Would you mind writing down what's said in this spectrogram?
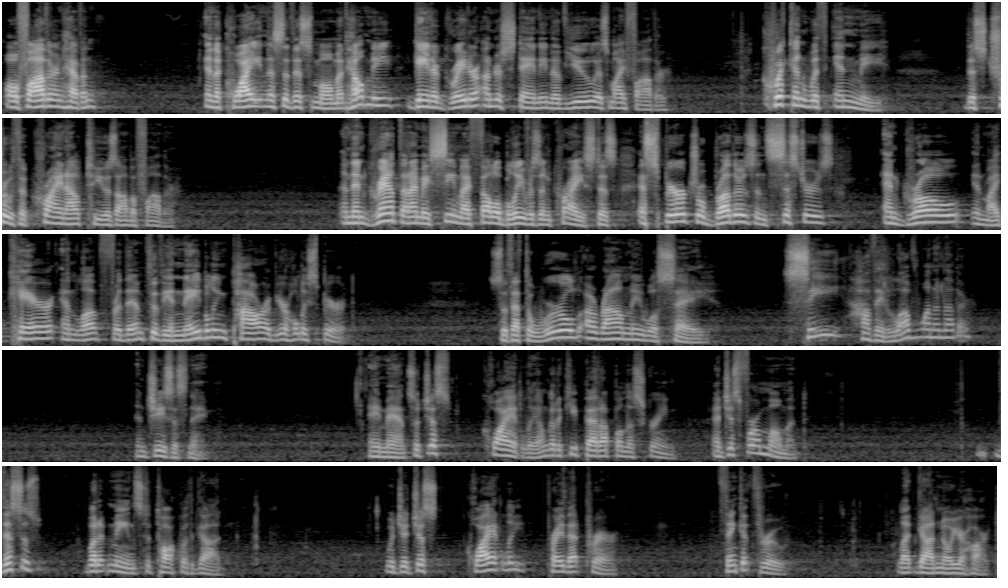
Oh, Father in heaven, in the quietness of this moment, help me gain a greater understanding of you as my Father. Quicken within me this truth of crying out to you as Abba Father. And then grant that I may see my fellow believers in Christ as, as spiritual brothers and sisters and grow in my care and love for them through the enabling power of your Holy Spirit, so that the world around me will say, See how they love one another? In Jesus' name. Amen. So just quietly, I'm going to keep that up on the screen. And just for a moment, this is what it means to talk with God. Would you just quietly pray that prayer? Think it through. Let God know your heart.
